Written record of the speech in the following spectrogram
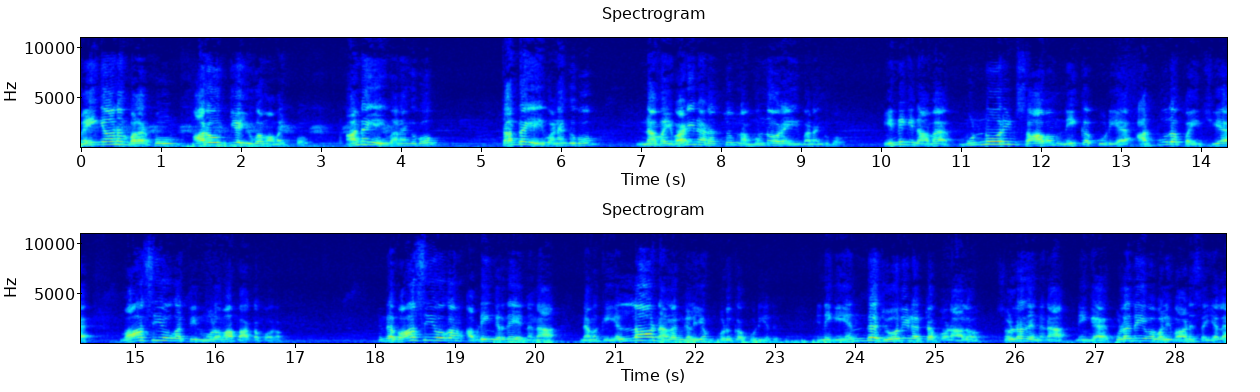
மெய்ஞானம் வளர்ப்போம் ஆரோக்கிய யுகம் அமைப்போம். அன்னையை வணங்குவோம் தந்தையை வணங்குவோம் நம்மை வழி நடத்தும் நம் முன்னோரை வணங்குவோம். இன்னைக்கு நாம முன்னோரின் சாபம் நீக்கக்கூடிய அற்புத பயிற்சிய வாசியோகத்தின் மூலமா பார்க்க போறோம். இந்த வாசியோகம் அப்படிங்கறதே என்னன்னா நமக்கு எல்லா நலன்களையும் கொடுக்கக்கூடியது. இன்னைக்கு எந்த ஜோதிடத்தை போனாலும் சொல்றது என்னன்னா நீங்க குலதெய்வ வழிபாடு செய்யல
